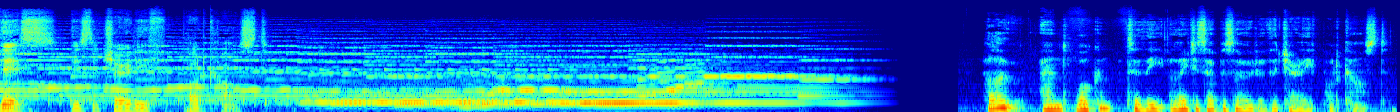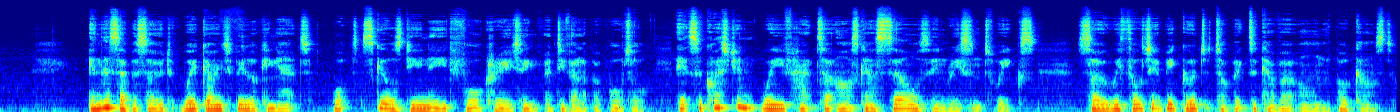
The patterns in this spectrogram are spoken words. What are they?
This is the Cherryleaf Podcast. Hello, and welcome to the latest episode of the Cherryleaf Podcast. In this episode, we're going to be looking at what skills do you need for creating a developer portal? It's a question we've had to ask ourselves in recent weeks, so we thought it would be a good topic to cover on the podcast.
